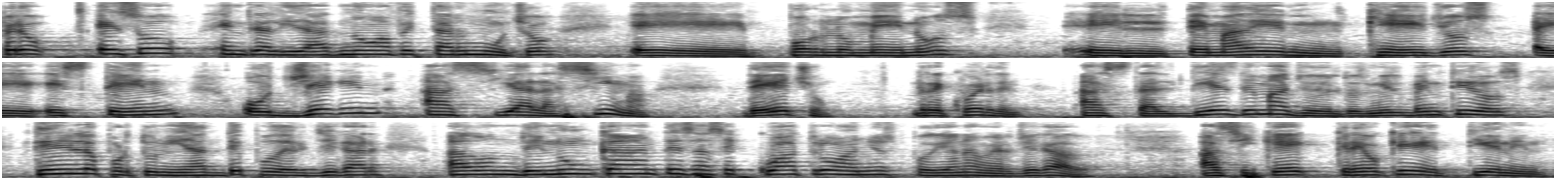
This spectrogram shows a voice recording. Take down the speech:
Pero eso en realidad no va a afectar mucho, eh, por lo menos el tema de mm, que ellos eh, estén o lleguen hacia la cima. De hecho, recuerden, hasta el 10 de mayo del 2022 tienen la oportunidad de poder llegar a donde nunca antes, hace cuatro años, podían haber llegado. Así que creo que tienen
